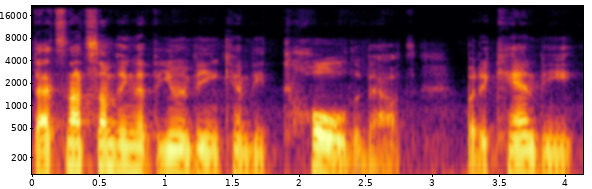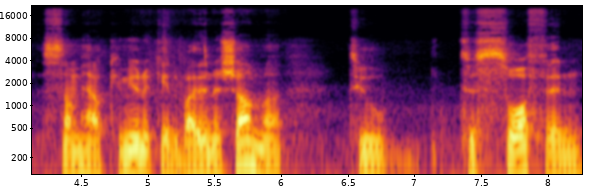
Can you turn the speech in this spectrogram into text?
that's not something that the human being can be told about but it can be somehow communicated by the neshama to to soften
